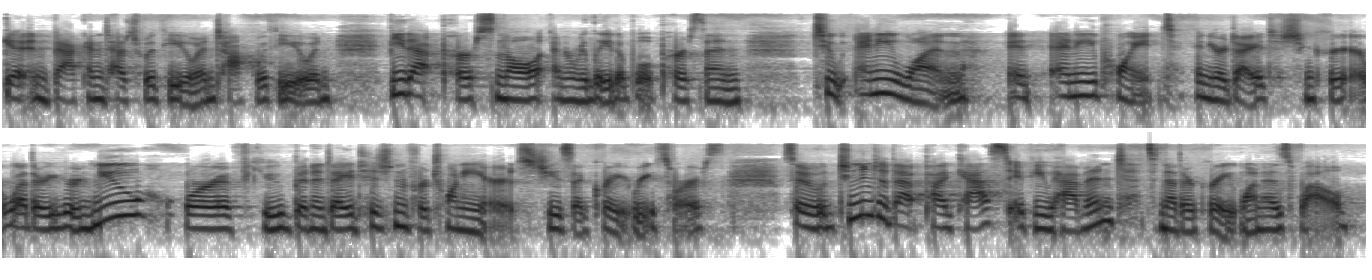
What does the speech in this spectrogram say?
get in, back in touch with you and talk with you and be that personal and relatable person to anyone at any point in your dietitian career, whether you're new or if you've been a dietitian for 20 years. She's a great resource. So tune into that podcast if you haven't. It's another great one as well.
